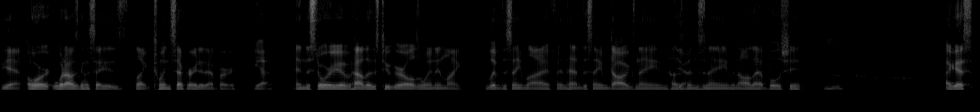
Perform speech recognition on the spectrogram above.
yeah. Or what I was gonna say is like twins separated at birth. Yeah. and the story of how those two girls went and like lived the same life and had the same dog's name, husband's name, and all that bullshit. Mm-hmm. I guess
